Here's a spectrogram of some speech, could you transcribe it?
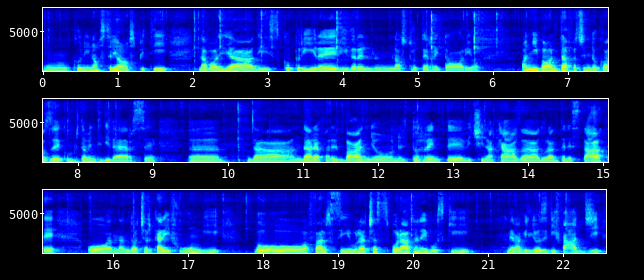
um, con i nostri ospiti la voglia di scoprire e vivere il nostro territorio, ogni volta facendo cose completamente diverse, eh, da andare a fare il bagno nel torrente vicino a casa durante l'estate o andando a cercare i funghi o a farsi una ciaspolata nei boschi meravigliosi di Faggi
